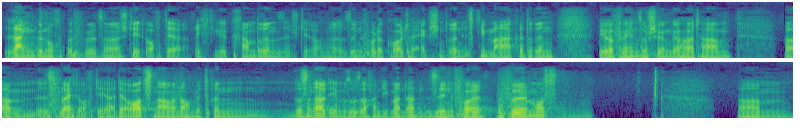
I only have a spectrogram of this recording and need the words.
lang genug befüllt, sondern steht auch der richtige Kram drin, steht auch eine sinnvolle Call to Action drin, ist die Marke drin, wie wir vorhin so schön gehört haben, ähm, ist vielleicht auch der, der Ortsname noch mit drin. Das sind halt eben so Sachen, die man dann sinnvoll befüllen muss. Ähm,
